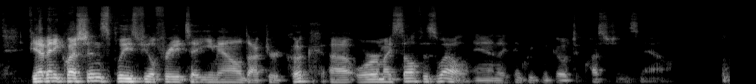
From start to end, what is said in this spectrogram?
If you have any questions, please feel free to email Dr. Cooke uh, or myself as well. And I think we can go to questions now.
